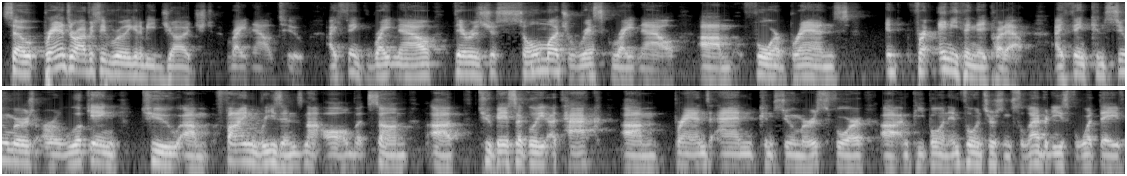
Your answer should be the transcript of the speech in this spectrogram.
So brands are obviously really going to be judged right now too. I think right now there is just so much risk right now um, for brands in, for anything they put out. I think consumers are looking to um, find reasons, not all, but some, uh, to basically attack um, brands and consumers for uh, and people and influencers and celebrities for what they've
